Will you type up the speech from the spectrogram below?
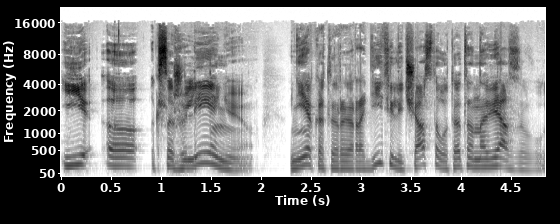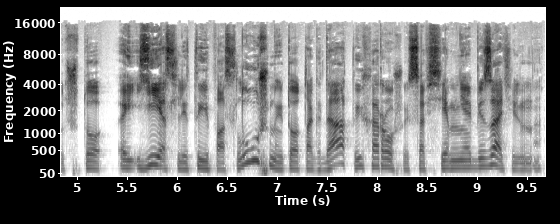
И, к сожалению, некоторые родители часто вот это навязывают, что э, если ты послушный, то тогда ты хороший. Совсем не обязательно.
